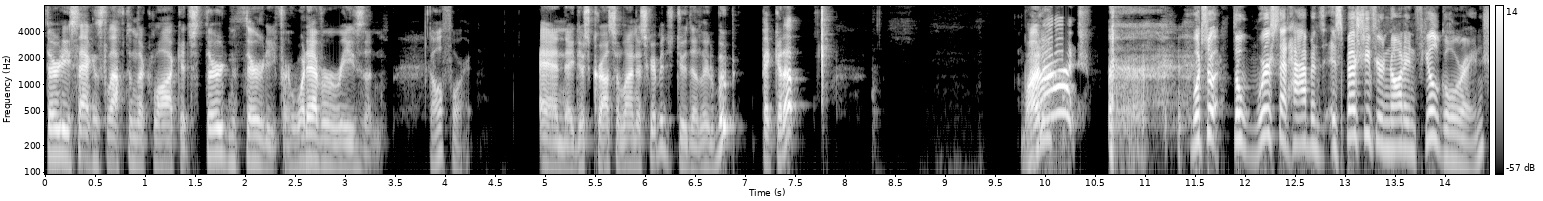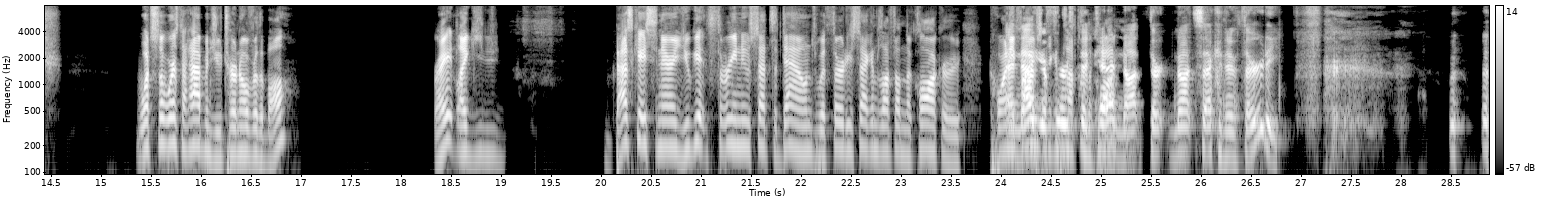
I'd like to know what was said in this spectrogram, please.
30 seconds left on the clock. It's third and 30 for whatever reason. Go for it. And they just cross the line of scrimmage, do the little boop, pick it up. Why Well, not? What's the, the worst that happens, especially if you're not in field goal range? What's the worst that happens? You turn over the ball, right? Like, you, best case scenario, you get three new sets of downs with 30 seconds left on the clock, or 25 and now you're seconds first left and the clock. 10, not, thir- not second and 30.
